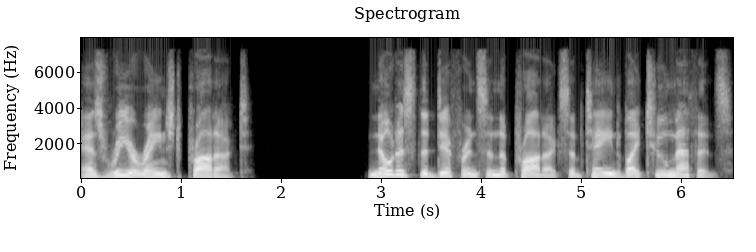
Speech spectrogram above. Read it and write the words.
as rearranged product. Notice the difference in the products obtained by two methods.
